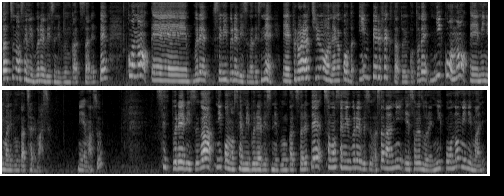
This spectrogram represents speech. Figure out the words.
2つのセミブレビスに分割されて、この、えー、ブレセミブレビスがですね、えー、プロラチュオーネが今度インペルフェクタということで2個の、えー、ミニマに分割されます。見えます？ブレビスが2個のセミブレビスに分割されてそのセミブレビスがさらに、それぞれ2個のミニマに、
